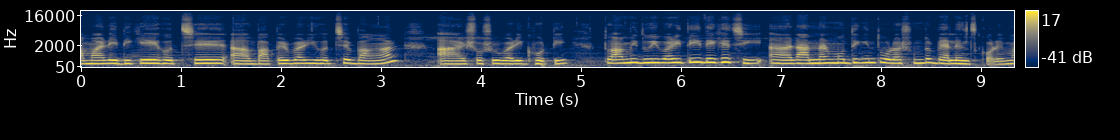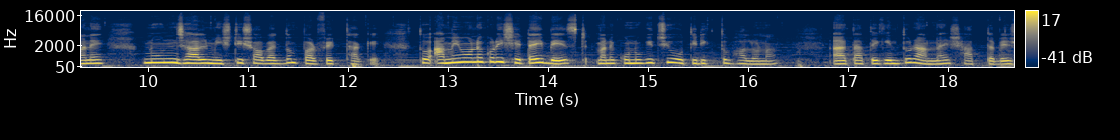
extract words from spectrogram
আমার এদিকে হচ্ছে বাপের বাড়ি হচ্ছে বাঙাল আর শ্বশুরবাড়ি ঘটি। তো আমি দুই বাড়িতেই দেখেছি রান্নার মধ্যে কিন্তু ওরা সুন্দর ব্যালেন্স করে। মানে নুন, ঝাল, মিষ্টি সব একদম পারফেক্ট থাকে। তো আমি মনে করি সেটাই বেস্ট মানে কোনো কিছুই অতিরিক্ত ভালো না। তাতে কিন্তু রান্নায় স্বাদটা বেশ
